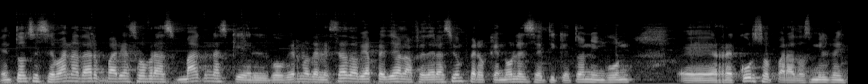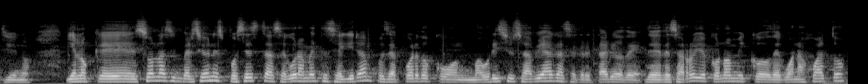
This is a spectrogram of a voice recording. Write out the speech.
Entonces se van a dar varias obras magnas que el gobierno del estado había pedido a la federación, pero que no les etiquetó ningún eh, recurso para 2021. Y en lo que son las inversiones, pues estas seguramente seguirán, pues de acuerdo con Mauricio Sabiaga, secretario de, de Desarrollo Económico de Guanajuato,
